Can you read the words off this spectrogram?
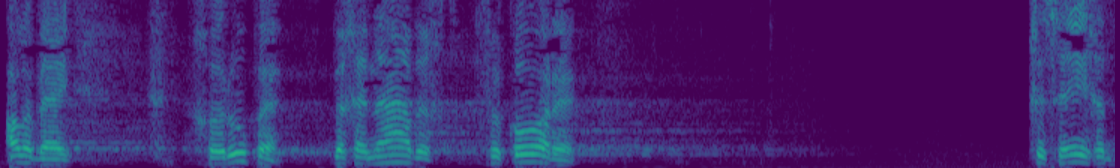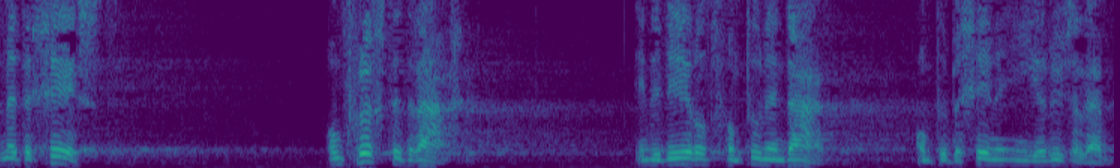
Allebei geroepen, begenadigd, verkoren. Gezegend met de geest. Om vrucht te dragen. In de wereld van toen en daar. Om te beginnen in Jeruzalem.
